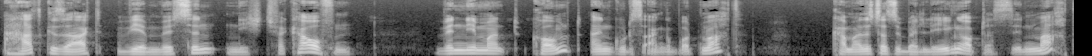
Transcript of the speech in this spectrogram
hat gesagt, wir müssen nicht verkaufen. Wenn jemand kommt, ein gutes Angebot macht, kann man sich das überlegen, ob das Sinn macht,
